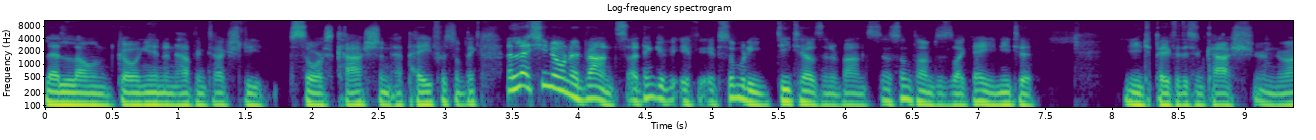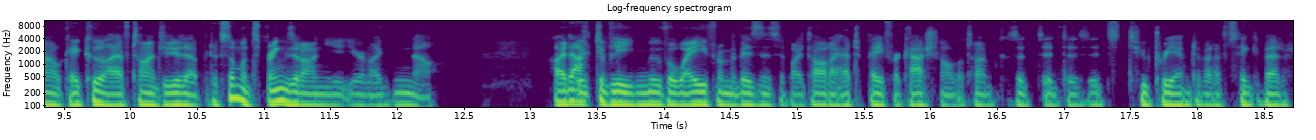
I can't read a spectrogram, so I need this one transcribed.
let alone going in and having to actually source cash and pay for something unless you know in advance. I think if if, if somebody details in advance, sometimes it's like, hey, you need to you need to pay for this in cash. And well, okay, cool, I have time to do that. But if someone springs it on you, you're like, no. I'd actively move away from a business if I thought I had to pay for cash all the time because it, it, it's too preemptive. I'd have to think about it.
